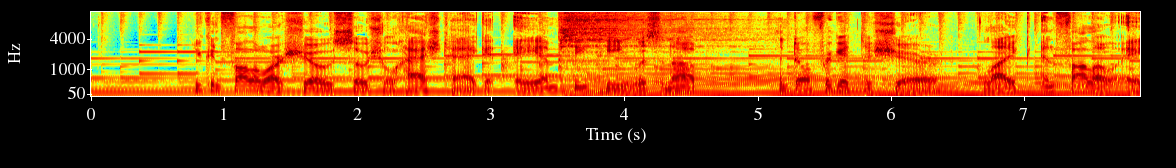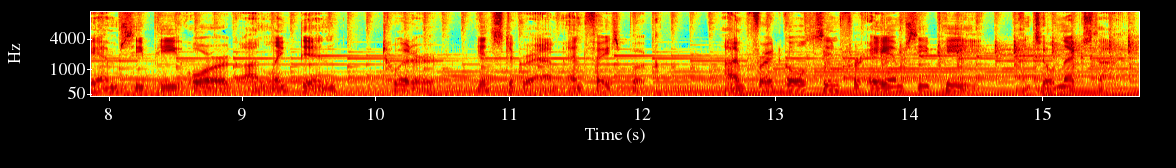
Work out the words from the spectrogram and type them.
You can follow our show's social hashtag at AMCP Listen Up and don't forget to share, like, and follow AMCP.org on LinkedIn, Twitter, Instagram, and Facebook. I'm Fred Goldstein for AMCP. Until next time.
